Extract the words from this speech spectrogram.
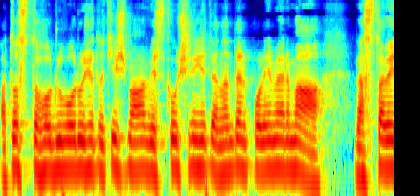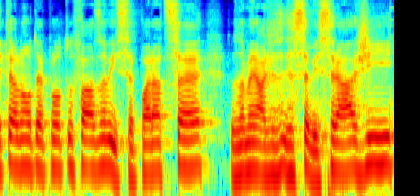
a to z toho důvodu, že totiž máme vyzkoušený, že tenhle ten polymer má nastavitelnou teplotu fázové separace, to znamená, že, že se vysráží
